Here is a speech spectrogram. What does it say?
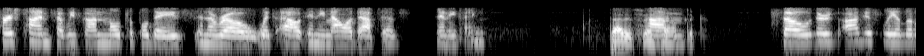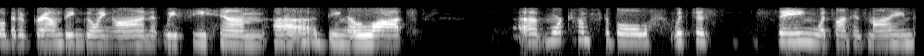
first times that we've gone multiple days in a row without any maladaptive anything. that is um, fantastic. So there's obviously a little bit of grounding going on. We see him uh, being a lot uh, more comfortable with just saying what's on his mind.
